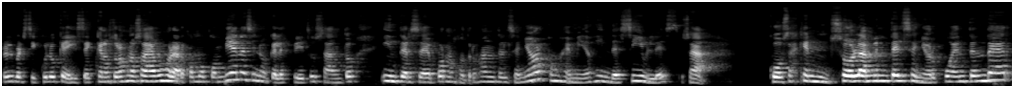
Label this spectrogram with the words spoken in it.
el versículo que dice que nosotros no sabemos orar como conviene, sino que el Espíritu Santo intercede por nosotros ante el Señor con gemidos indecibles, o sea, cosas que solamente el Señor puede entender.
